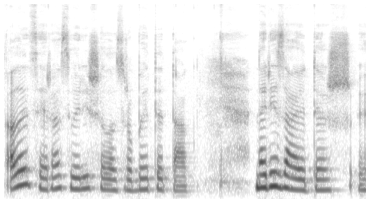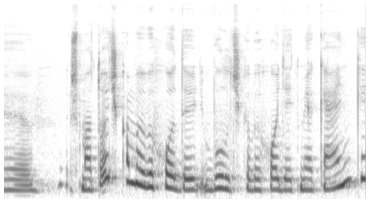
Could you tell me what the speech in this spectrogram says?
Але цей раз вирішила зробити так. Нарізаю теж е, шматочками, виходить, булочки виходять м'якенькі.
